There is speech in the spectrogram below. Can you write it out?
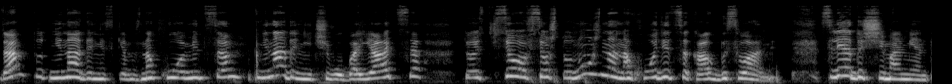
да, тут не надо ни с кем знакомиться, не надо ничего бояться, то есть все, все, что нужно, находится как бы с вами. Следующий момент.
